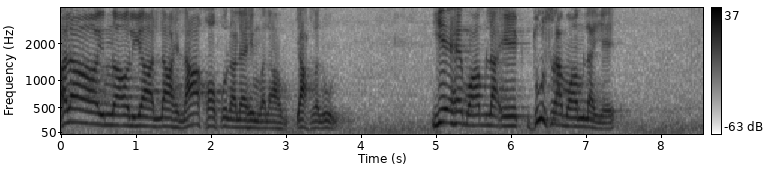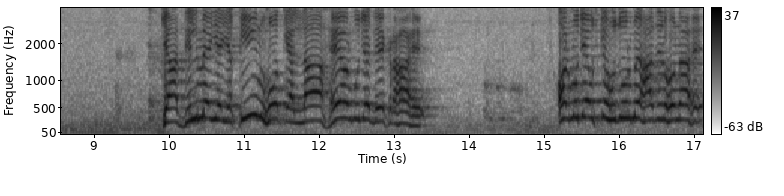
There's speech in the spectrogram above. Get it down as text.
اللہ اللہ لا خوف علیہم ولا یحزنون۔ یہ ہے معاملہ ایک۔ دوسرا معاملہ یہ، کیا دل میں یہ یقین ہو کہ اللہ ہے اور مجھے دیکھ رہا ہے اور مجھے اس کے حضور میں حاضر ہونا ہے؟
